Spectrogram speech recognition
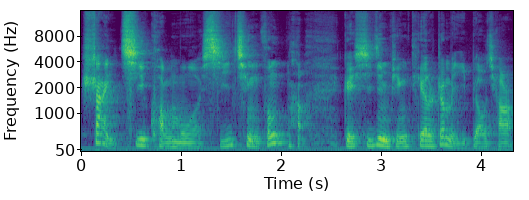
晒妻狂魔习庆丰哈，给习近平贴了这么一标签儿：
